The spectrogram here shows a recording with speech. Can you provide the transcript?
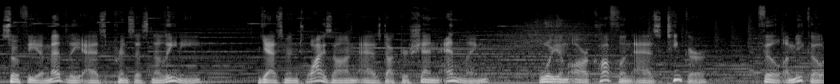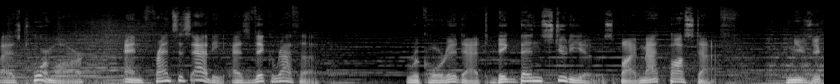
Sophia Medley as Princess Nalini, Yasmin Twizon as Dr. Shen Enling, William R. Coughlin as Tinker, Phil Amico as Tormar, and Francis Abbey as Vic Ratha. Recorded at Big Ben Studios by Matt Bostaff. Music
